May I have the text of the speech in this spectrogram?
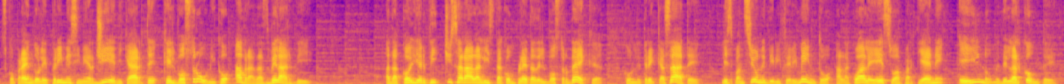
scoprendo le prime sinergie di carte che il vostro unico avrà da svelarvi. Ad accogliervi ci sarà la lista completa del vostro deck, con le tre casate, l'espansione di riferimento alla quale esso appartiene e il nome dell'arconte.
